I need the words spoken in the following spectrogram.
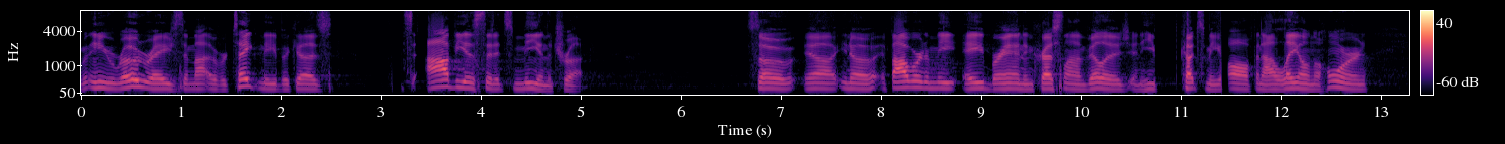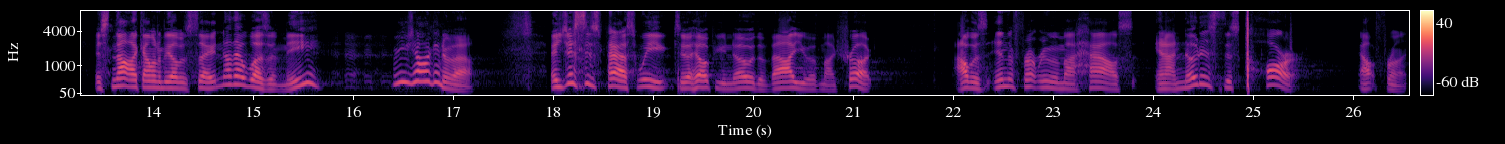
with any road rage that might overtake me because it's obvious that it's me in the truck. So, uh, you know, if I were to meet A. Brand in Crestline Village and he cuts me off and I lay on the horn, it's not like I'm going to be able to say, no, that wasn't me. What are you talking about? And just this past week, to help you know the value of my truck, I was in the front room of my house and I noticed this car out front.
